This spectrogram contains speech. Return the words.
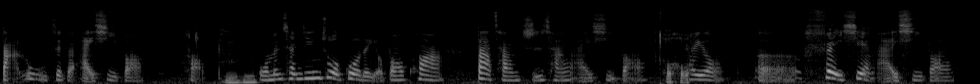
打入这个癌细胞。好，嗯我们曾经做过的有包括大肠直肠癌细胞，哦，还有呃肺腺癌细胞。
